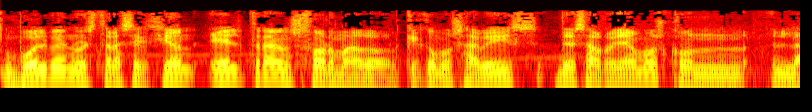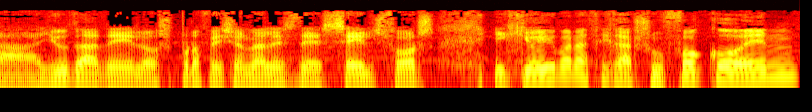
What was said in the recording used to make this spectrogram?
vuelve nuestra sección El Transformador, que como sabéis desarrollamos con la ayuda de los profesionales de Salesforce y que hoy van a fijar su foco en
